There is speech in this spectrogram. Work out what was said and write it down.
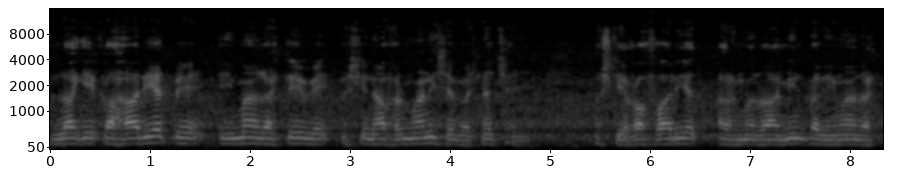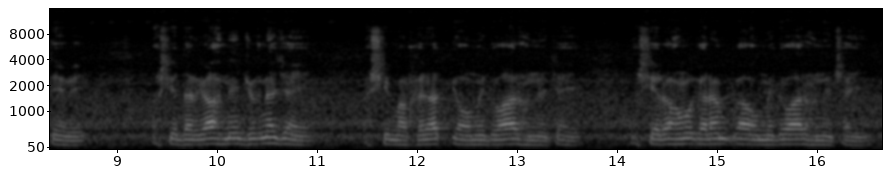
اللہ کی قہاریت پہ ایمان رکھتے ہوئے اس کی نافرمانی سے بچنا چاہیے۔ اس کی غفاریت، ارحم الرحمین پر ایمان رکھتے ہوئے اس کے درگاہ میں جھکنا چاہیے۔ اس کی مغفرت کا امیدوار ہونا چاہیے۔ اس کے رحم و کرم کا امیدوار ہونا چاہیے۔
